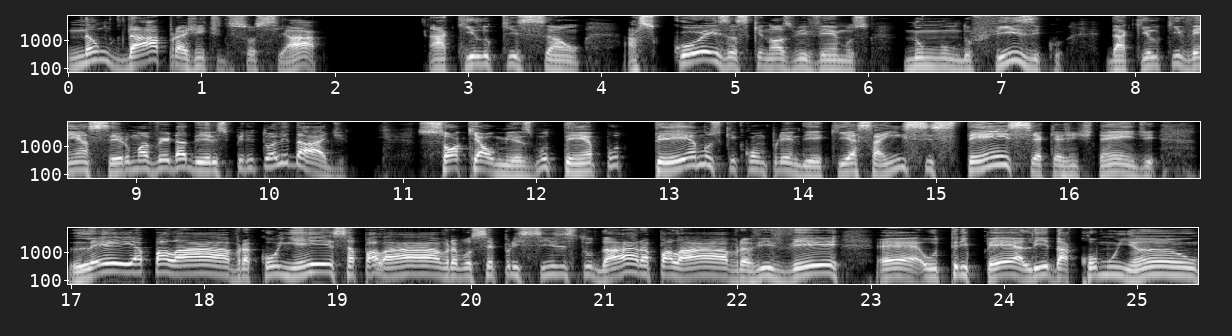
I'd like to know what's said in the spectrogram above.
não dá para a gente dissociar aquilo que são as coisas que nós vivemos no mundo físico daquilo que vem a ser uma verdadeira espiritualidade. Só que, ao mesmo tempo, temos que compreender que essa insistência que a gente tem de leia a palavra, conheça a palavra, você precisa estudar a palavra, viver é, o tripé ali da comunhão,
